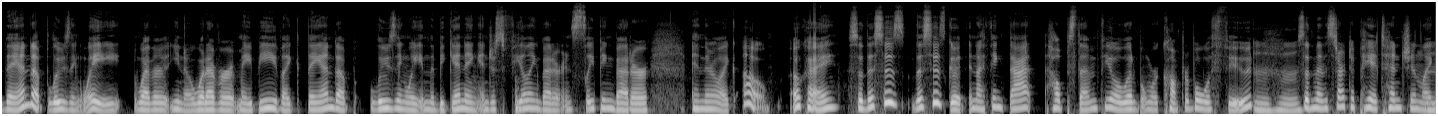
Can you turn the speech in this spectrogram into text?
they end up losing weight, whether, you know, whatever it may be, like they end up losing weight in the beginning and just feeling better and sleeping better. And they're like, oh, okay. So this is this is good. And I think that helps them feel a little bit more comfortable with food. Mm-hmm. So then start to pay attention like,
